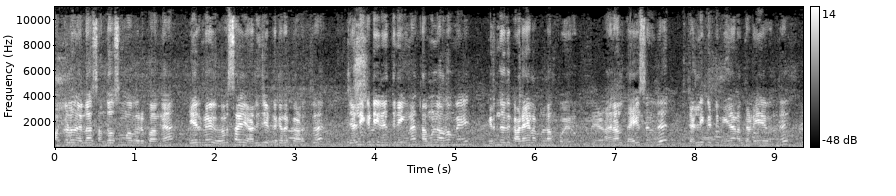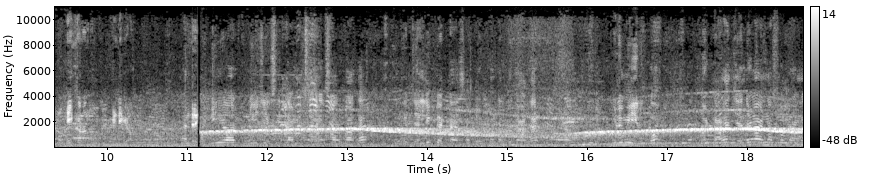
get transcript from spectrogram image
மக்களும் எல்லாம் சந்தோஷமாகவும் இருப்பாங்க. ஏற்கனவே விவசாயம் அழிஞ்சிட்டு இருக்கிற காலத்தில் ஜல்லிக்கட்டு நிறுத்தினீங்கன்னா தமிழகமே இருந்ததுக்கு அடையாளம் எல்லாம் போயிடும் அதனால் தயவு செஞ்சு ஜல்லிக்கட்டு மீதான தடையை வந்து நீக்கணும்னு வேண்டிக்கிறோம். நன்றி. நியூயார்க் நியூ ஜெர்சி தமிழ் சங்கம் சார்பாக இந்த ஜல்லிக்கட்டை சப்போர்ட் பண்ணுறதுக்காக குழுமி இருக்கோம். பட் ஆனால் ஜென்ரலாக என்ன சொல்கிறாங்க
